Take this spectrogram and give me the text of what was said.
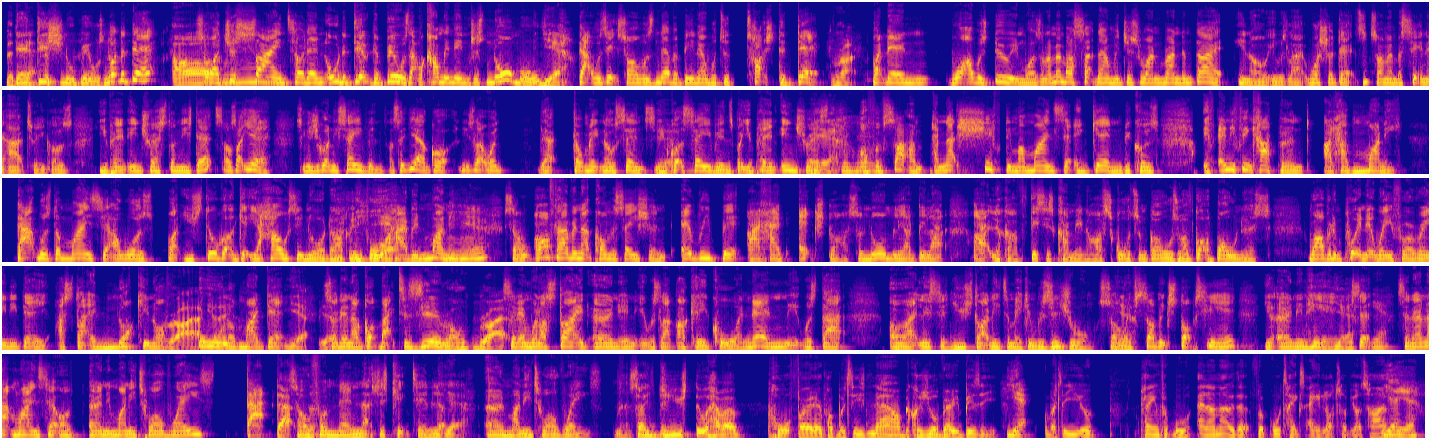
the, debt. additional bills, not the debt. Oh. So I just oh. signed. So then all the de- the bills that were coming in just normal. Yeah. That was it. So I was never being able to touch the debt. Right. But then what I was doing was, and I remember I sat down with just one random diet. You know, he was like, "What's your debts?" So I remember sitting it out to him. He goes, "You paying interest on these debts?" I was like, "Yeah." So he goes, "You got any savings?" I said, "Yeah, I got." And he's like, "Well." That don't make no sense. You've got savings, but you're paying interest Yeah. Mm-hmm. off of something. And that shifted my mindset again because if anything happened, I'd have money. That was the mindset I was, but you still got to get your house in order before Yeah. having money. Mm-hmm. So after having that conversation, every bit I had extra. So normally I'd be like, all right, look, I've, this is coming. I've scored some goals or I've got a bonus. Rather than putting it away for a rainy day, I started knocking off Right, okay. all of my debt. Yeah, yeah. So then I got back to zero. Right. So then when I started earning, it was like, okay, cool. And then it was that, all right, listen, you start need to making residual. So Yeah. if something stops here, you're earning here. Yeah. You Yeah. So then that mindset of earning money 12 ways, that. That- so from then, that's just kicked in. Look, Yeah. earn money 12 ways. That's- So do you still have a portfolio of properties now? Because you're very busy. yeah. Obviously, you're playing football, and I know that football takes a lot of your time. Yeah, yeah.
